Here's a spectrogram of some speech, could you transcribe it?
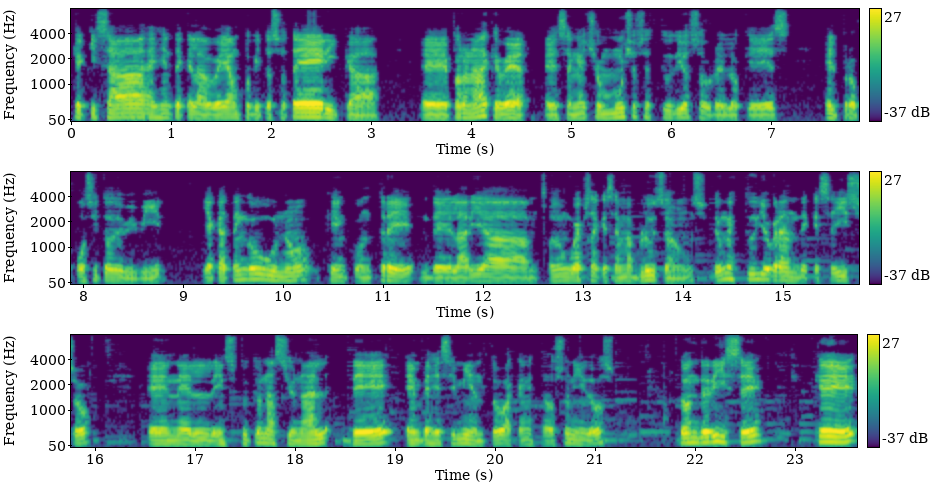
que quizás hay gente que la vea un poquito esotérica, eh, pero nada que ver. Eh, se han hecho muchos estudios sobre lo que es el propósito de vivir. Y acá tengo uno que encontré del área o de un website que se llama Blue Zones, de un estudio grande que se hizo en el Instituto Nacional de Envejecimiento acá en Estados Unidos, donde dice que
